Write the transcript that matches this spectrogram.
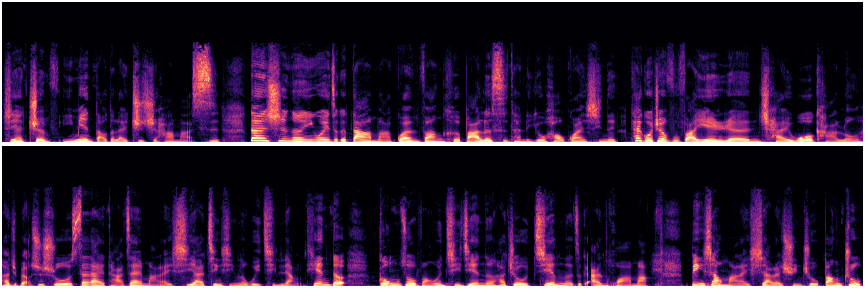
现在政府一面倒的来支持哈马斯，但是呢，因为这个大马官方和巴勒斯坦的友好关系呢，泰国政府府发言人柴沃卡隆他就表示说，塞塔在马来西亚进行了为期两天的工作访问期间呢，他就见了这个安华嘛，并向马来西亚来寻求帮助，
